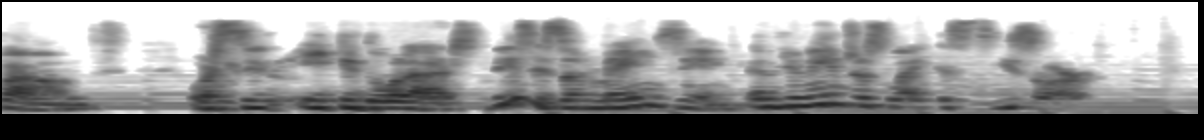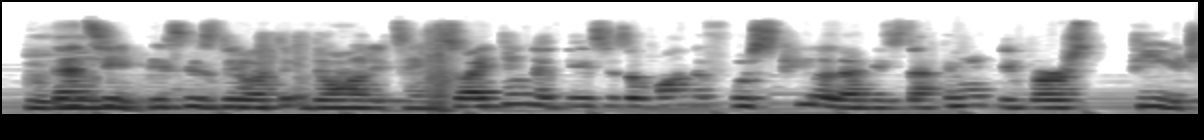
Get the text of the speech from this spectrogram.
pounds or $80. This is amazing. And you need just like a scissor. Mm-hmm. That's it. This is the, the only thing. So I think that this is a wonderful skill and it's definitely worth teach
